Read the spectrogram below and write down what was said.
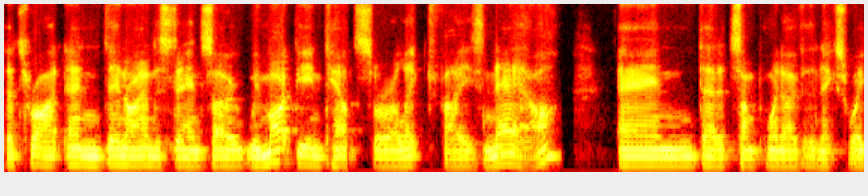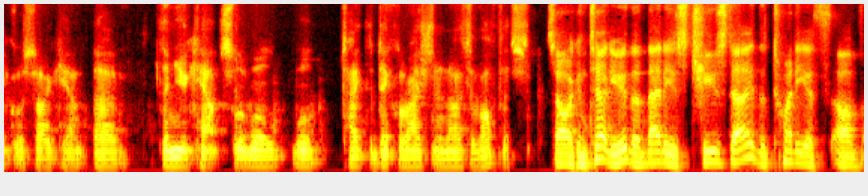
That's right. And then I understand so we might be in councillor elect phase now, and that at some point over the next week or so, uh, the new councillor will will take the declaration and oath of office. So I can tell you that that is Tuesday, the 20th of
